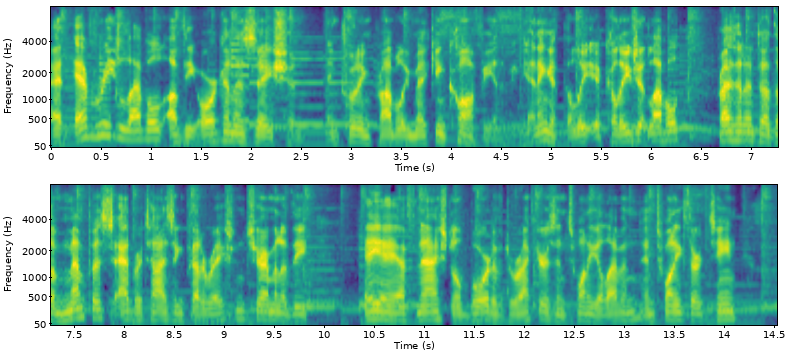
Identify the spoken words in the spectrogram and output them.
at every level of the organization, including probably making coffee in the beginning at the le- collegiate level, President of the Memphis Advertising Federation, Chairman of the AAF National Board of Directors in 2011 and 2013.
